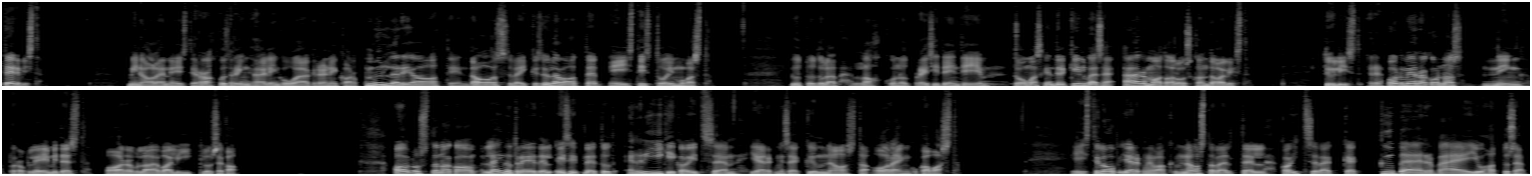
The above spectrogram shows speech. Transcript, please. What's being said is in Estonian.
tervist! mina olen Eesti Rahvusringhäälingu ajakirjanik Arp Müller ja teen taas väikese ülevaate Eestis toimuvast. juttu tuleb lahkunud presidendi Toomas Hendrik Ilvese Ärma talu skandaalist, tülist Reformierakonnas ning probleemidest parvlaevaliiklusega. alustan aga läinud reedel esitletud riigikaitse järgmise kümne aasta arengukavast Eesti loob järgneva kümne aasta vältel kaitseväkke küberväe juhatuse,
